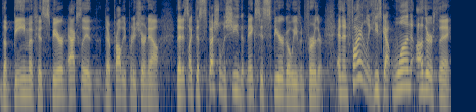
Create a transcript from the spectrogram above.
the beam of his spear. Actually, they're probably pretty sure now that it's like this special machine that makes his spear go even further. And then finally, he's got one other thing.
